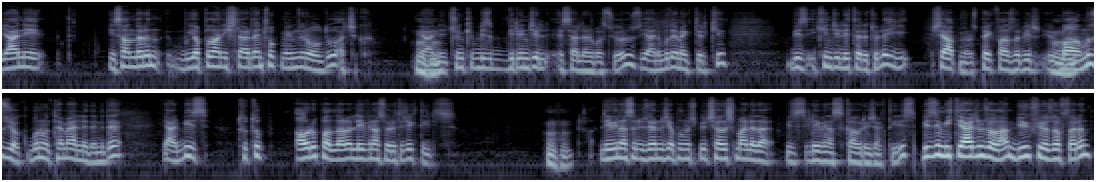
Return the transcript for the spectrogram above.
yani insanların bu yapılan işlerden çok memnun olduğu açık. Hı hı. Yani çünkü biz birinci eserlere basıyoruz. Yani bu demektir ki biz ikinci literatürle şey yapmıyoruz. Pek fazla bir Hı hı. bağımız yok. Bunun temel nedeni de yani biz tutup Avrupalılara Levinas öğretecek değiliz. Hı hı. Levinas'ın üzerine yapılmış bir çalışmayla da biz Levinas'ı kavrayacak değiliz. Bizim ihtiyacımız olan büyük filozofların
